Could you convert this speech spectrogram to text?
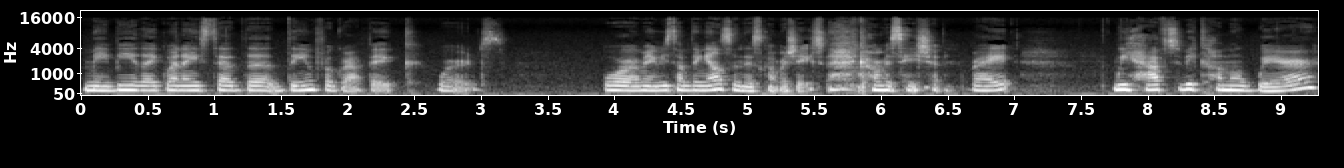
maybe like when i said the the infographic words or maybe something else in this conversation conversation, right? We have to become aware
